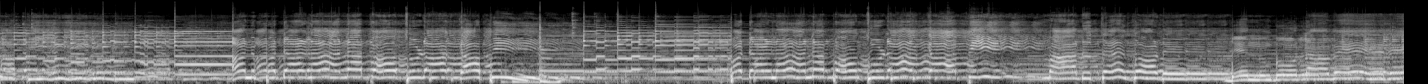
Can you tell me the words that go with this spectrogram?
થાપી. અન પડાણાના પાથુડા કાપી. પડાણાના પાથુડા કાપી. મારતે ગોડે બેન બોલાવે રે.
